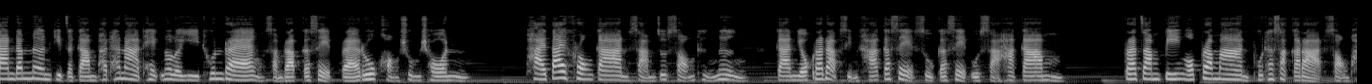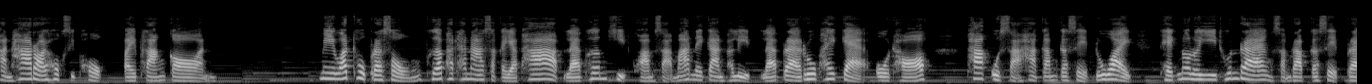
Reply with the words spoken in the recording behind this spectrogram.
การดำเนินกิจกรรมพัฒนาเทคโนโลยีทุ่นแรงสำหรับเกษตรแปรรูปของชุมชน ภายใต้โครงการ 3.2 ถึง 1 การยกระดับสินค้าเกษตรสู่เกษตรอุตสาหกรรม ประจำปีงบประมาณพุทธศักราช 2566 ไปพลางก่อน มีวัตถุประสงค์เพื่อพัฒนาศักยภาพ และเพิ่มขีดความสามารถในการผลิต และแปรรูปให้แก่ o t o f ภาคอุตสาหกรรมเกษตรด้วย เทคโนโลยีทุ่นแรงสำหรับเกษตรแปร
